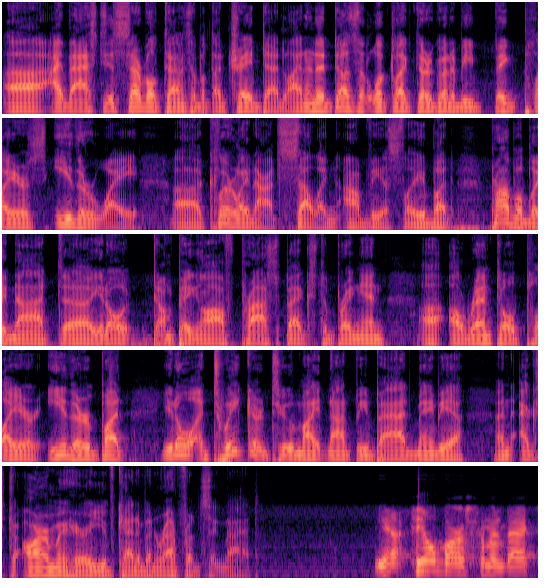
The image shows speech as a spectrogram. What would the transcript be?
Uh, I've asked you several times about the trade deadline, and it doesn't look like they're going to be big players either way. Uh, clearly not selling, obviously, but probably not uh, you know dumping off prospects to bring in a rental player either. But you know, a tweak or two might not be bad. Maybe a, an extra armor here. You've kind of been referencing that. Yeah, Thielbar's coming back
